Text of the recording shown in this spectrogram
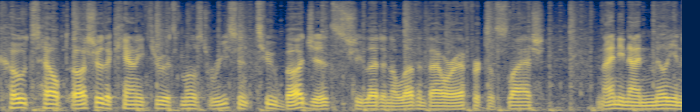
Coates helped usher the county through its most recent two budgets. She led an 11th hour effort to slash $99 million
